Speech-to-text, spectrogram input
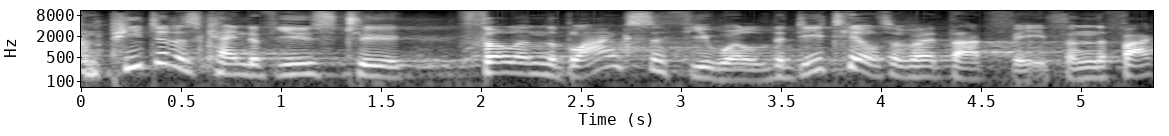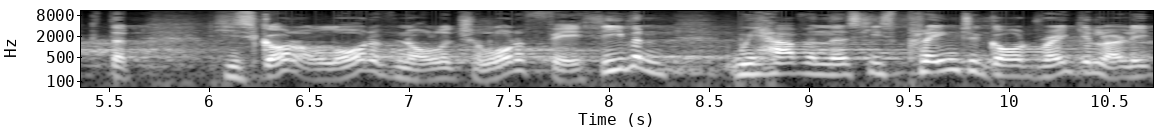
And Peter is kind of used to fill in the blanks, if you will, the details about that faith and the fact that he's got a lot of knowledge, a lot of faith. Even we have in this, he's praying to God regularly.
